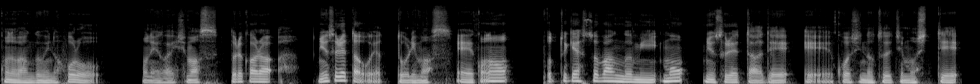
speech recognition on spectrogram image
この番組のフォローお願いします。それから、ニュースレターをやっております。えー、このポッドキャスト番組もニュースレターで、えー、更新の通知もして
